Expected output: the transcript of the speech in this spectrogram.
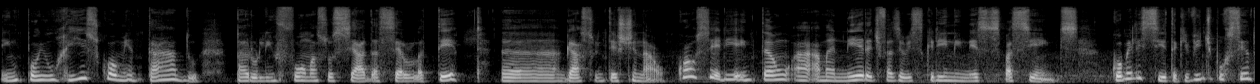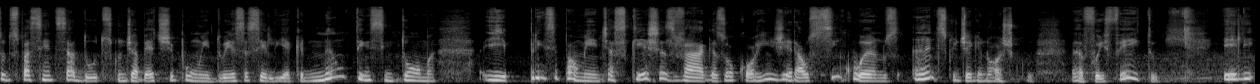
impõe um risco aumentado para o linfoma associado à célula T uh, gastrointestinal. Qual seria então a, a maneira de fazer o screening nesses pacientes? Como ele cita que 20% dos pacientes adultos com diabetes tipo 1 e doença celíaca não têm sintoma e principalmente as queixas vagas ocorrem em geral cinco anos antes que o diagnóstico uh, foi feito, ele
